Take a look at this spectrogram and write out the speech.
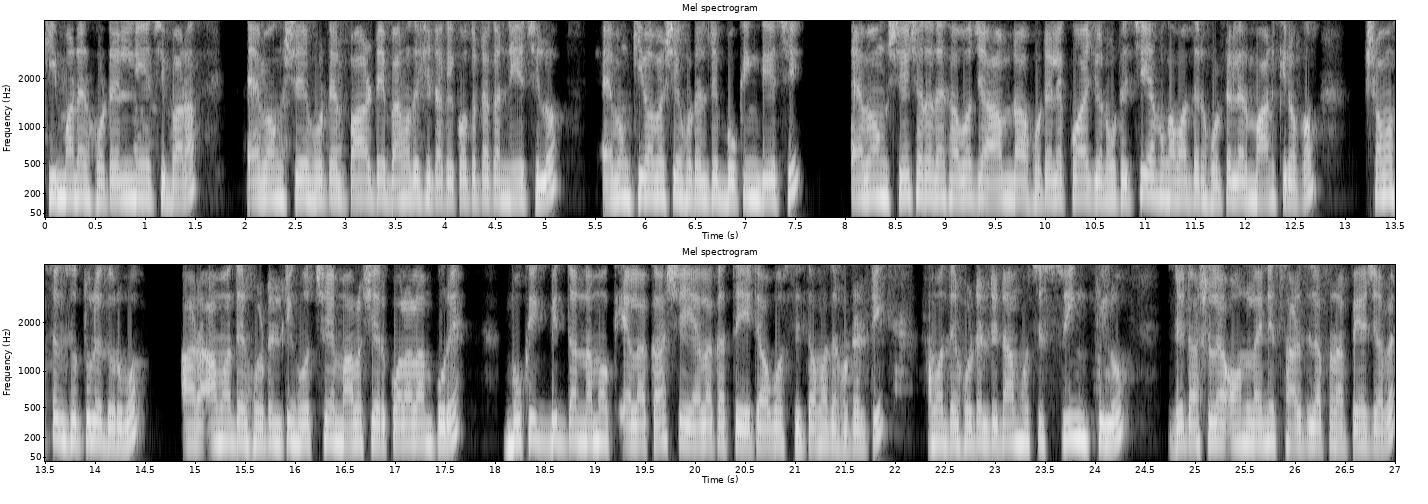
কি মানের হোটেল নিয়েছি ভাড়া এবং সে হোটেল পার ডে বাংলাদেশি টাকায় কত টাকা নিয়েছিল এবং কীভাবে সেই হোটেলটি বুকিং দিয়েছি এবং সেই সাথে দেখাবো যে আমরা হোটেলে কয়জন উঠেছি এবং আমাদের হোটেলের মান কীরকম। সমস্ত কিছু তুলে ধরবো। আর আমাদের হোটেলটি হচ্ছে মালয়েশিয়ার কোয়ালালামপুরে বুকিং বিদ্যান নামক এলাকা। সেই এলাকাতে এটা অবস্থিত আমাদের হোটেলটি। আমাদের হোটেলটির নাম হচ্ছে সুইং পিলো, যেটা আসলে অনলাইনে সার্চ দিলে আপনারা পেয়ে যাবে।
